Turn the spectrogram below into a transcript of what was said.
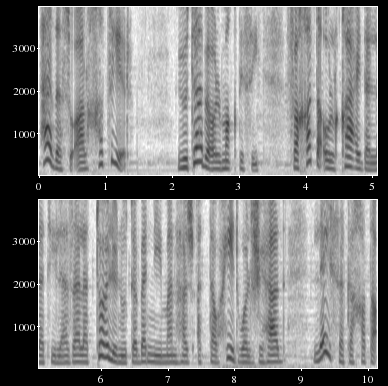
هذا سؤال خطير. يتابع المقدسي فخطأ القاعدة التي لا زالت تعلن تبني منهج التوحيد والجهاد ليس كخطأ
